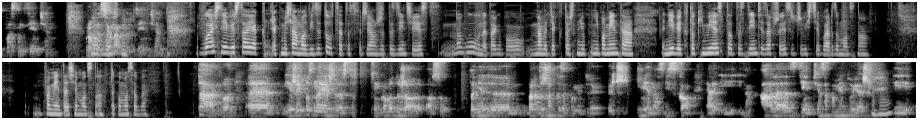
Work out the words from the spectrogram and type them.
z własnym zdjęciem, profesjonalnym no zdjęciem. Właśnie, wiesz co, jak, jak myślałam o wizytówce, to stwierdziłam, że to zdjęcie jest no, główne, tak, bo nawet jak ktoś nie, nie pamięta, nie wie kto kim jest, to to zdjęcie zawsze jest rzeczywiście bardzo mocno, pamięta się mocno taką osobę. Tak, bo e, jeżeli poznajesz stosunkowo dużo osób, to nie, e, bardzo rzadko zapamiętujesz imię, nazwisko e, i, i tam, ale zdjęcie zapamiętujesz. Mhm. I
